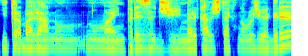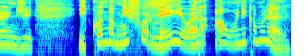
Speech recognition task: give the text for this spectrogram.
e trabalhar num, numa empresa de mercado de tecnologia grande. E quando eu me formei, eu era a única mulher.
